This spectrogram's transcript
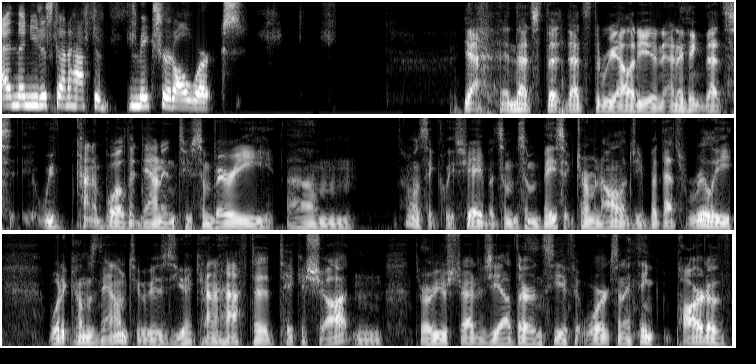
And then you just gonna have to make sure it all works. Yeah, and that's the that's the reality, and and I think that's we've kind of boiled it down into some very um, I don't want to say cliche, but some some basic terminology. But that's really what it comes down to is you kind of have to take a shot and throw your strategy out there and see if it works. And I think part of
